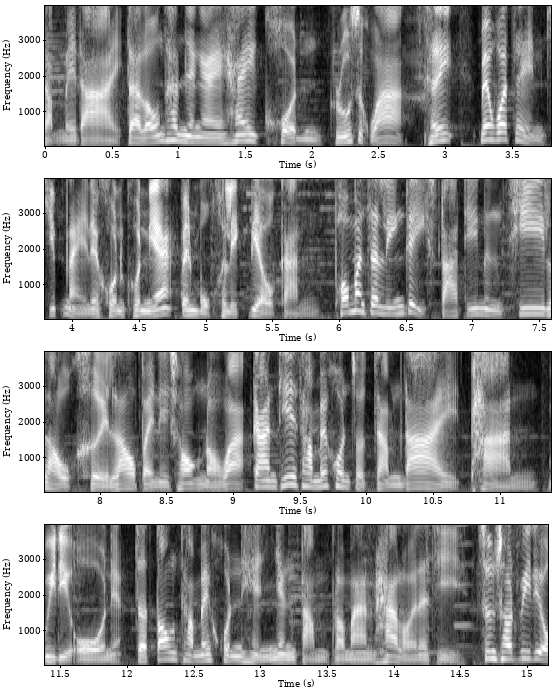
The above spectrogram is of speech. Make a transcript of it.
จำไม่ได้ แต่เราต้องทำยังไงให้คนรู้สึกว่าเฮ้ยไม่ว่าจะเห็นคลิปไหนในคนคนนี้เป็นบุคลิกเดียวกัน เพราะมันจะลิงก์กับอีกสตาร์ที่หนึ่งที่เราเคยเล่าไปในช่องเนาะว่า การที่จะทำให้คนจดจำได้ผ่านวิดีโอเนี่ยจะต้องทำให้คนเห็นอยังต่ำประมาณ 500 นาที ซึ่งช็อตวิดีโอ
